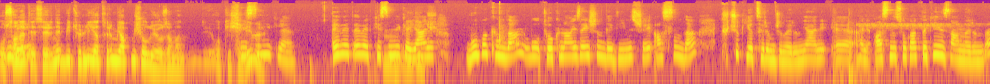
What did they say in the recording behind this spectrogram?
O gibi. sanat eserine bir türlü yatırım yapmış oluyor o zaman o kişi kesinlikle. değil mi? Kesinlikle. Evet evet kesinlikle. Hmm, yani bu bakımdan bu tokenization dediğimiz şey aslında küçük yatırımcıların yani e, hani aslında sokaktaki insanların da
